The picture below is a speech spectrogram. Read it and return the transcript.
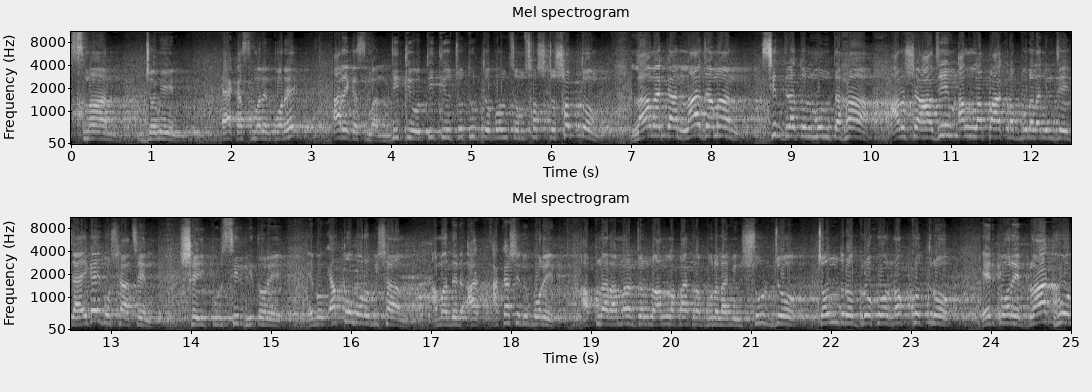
আসমান, জমিন এক আসমানের পরে আরেক আসমান, দ্বিতীয়, তৃতীয়, চতুর্থ, পঞ্চম, ষষ্ঠ, সপ্তম লামাকান লা জামান, সিদ্রাতুল মুনতাহা আর সে আজিম, আল্লাহ পাক রব্বুল আলমিন যে জায়গায় বসে আছেন সেই কুরসির ভিতরে। এবং এত বড় বিশাল আমাদের আকাশের উপরে আপনার আমার জন্য আল্লাহ পাক রব্বুল আলমিন সূর্য, চন্দ্র, গ্রহ, নক্ষত্র, এরপরে ব্ল্যাক হোল,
